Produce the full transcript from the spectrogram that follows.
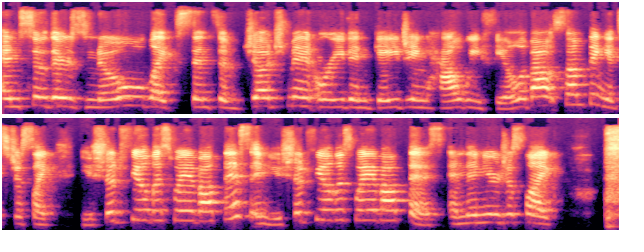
And so there's no like sense of judgment or even gauging how we feel about something. It's just like you should feel this way about this and you should feel this way about this. And then you're just like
